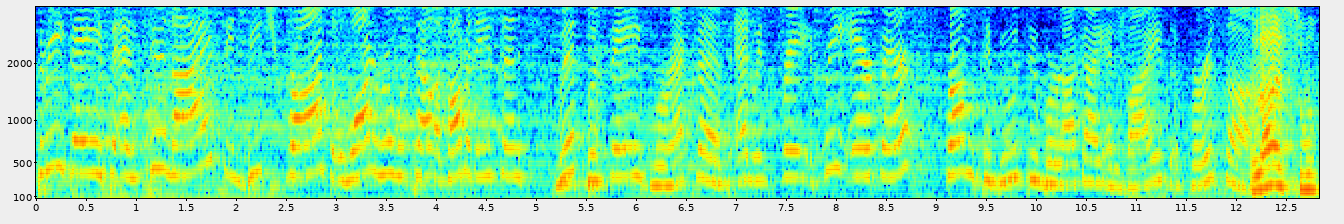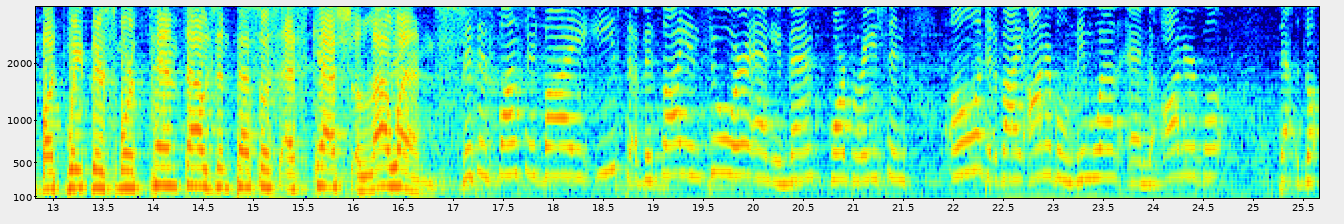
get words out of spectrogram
three days and two nights in beachfront, one-room hotel accommodation with buffet breakfast and with free, free airfare from Cebu to Boracay and vice versa. Plus, but wait, there's more 10,000 pesos as cash allowance. This is sponsored by East Visayan Tour and Events Corporation, owned by Honorable Limuel and Honorable Do-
